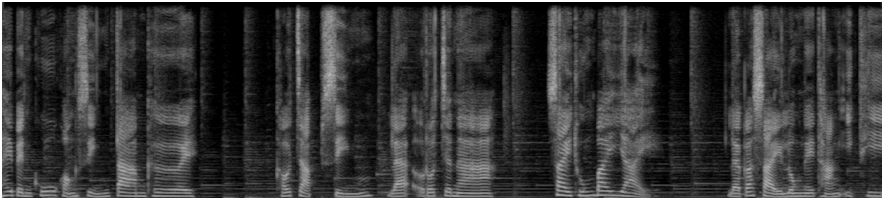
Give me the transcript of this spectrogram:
ให้เป็นคู่ของสิงห์ตามเคย เขาจับสิงห์และรจนา ใส่ถุงใบใหญ่ แล้วก็ใส่ลงในถังอีกที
